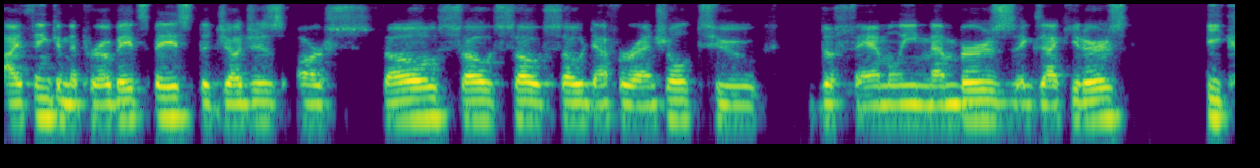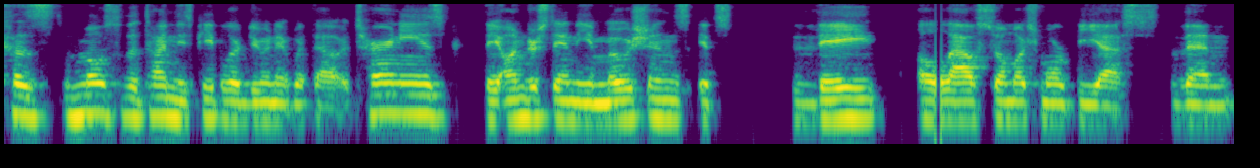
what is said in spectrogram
I think in the probate space, the judges are so, so, so, so deferential to the family members, executors, because most of the time these people are doing it without attorneys. They understand the emotions. It's, they allow so much more BS than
